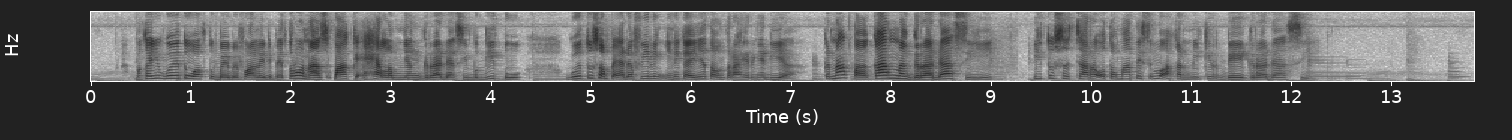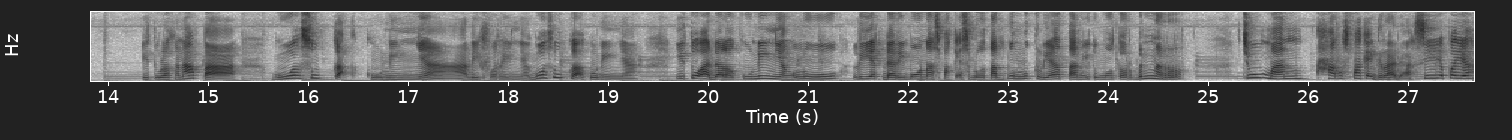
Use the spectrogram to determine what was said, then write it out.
makanya gue itu waktu BB Valley di Petronas pakai helm yang gradasi begitu gue tuh sampai ada feeling ini kayaknya tahun terakhirnya dia. Kenapa? Karena gradasi itu secara otomatis lo akan mikir degradasi. Itulah kenapa gue suka kuningnya, liverynya. Gue suka kuningnya. Itu adalah kuning yang lu lihat dari Monas pakai sedotan pun lu kelihatan itu motor bener. Cuman harus pakai gradasi apa ya?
